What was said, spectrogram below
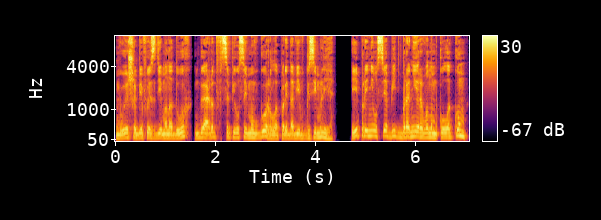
Вышибив из демона дух, Гаррет вцепился ему в горло, придавив к земле, и принялся бить бронированным кулаком,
